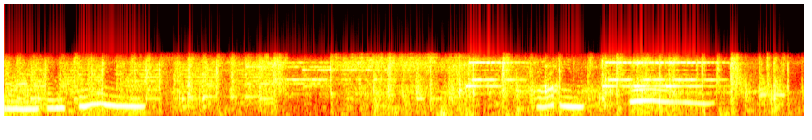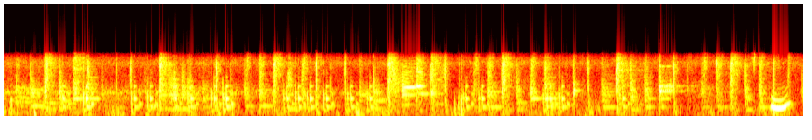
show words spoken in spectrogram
One again. Got him. Hmm?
